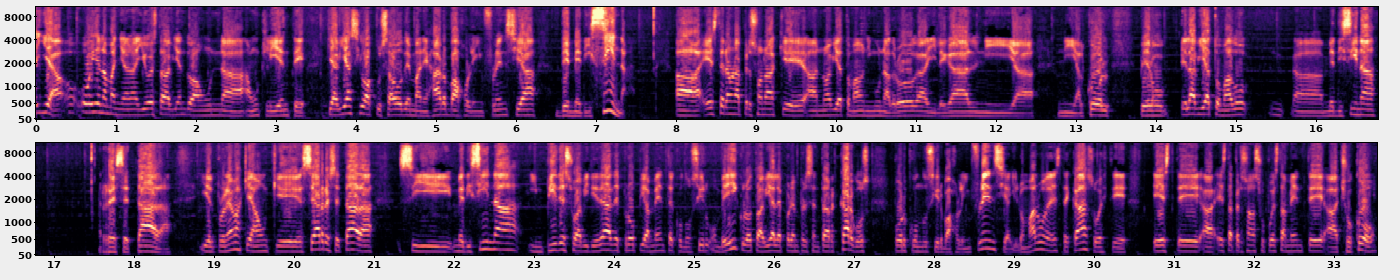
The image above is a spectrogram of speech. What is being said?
Ya, ho- hoy en la mañana yo estaba viendo a, un cliente que había sido acusado de manejar bajo la influencia de medicina. Ah, esta era una persona que ah, no había tomado ninguna droga ilegal ni, ah, ni alcohol, pero él había tomado mm, medicina recetada. Y el problema es que aunque sea recetada, si medicina impide su habilidad de propiamente conducir un vehículo, todavía le pueden presentar cargos por conducir bajo la influencia. Y lo malo en este caso es que este, ah, esta persona supuestamente ah, chocó.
